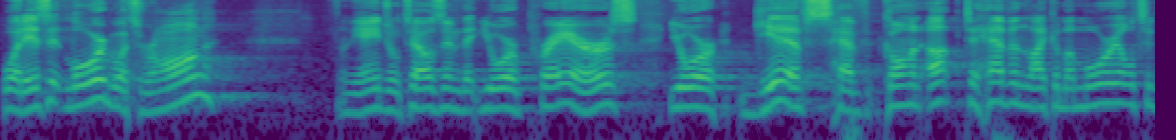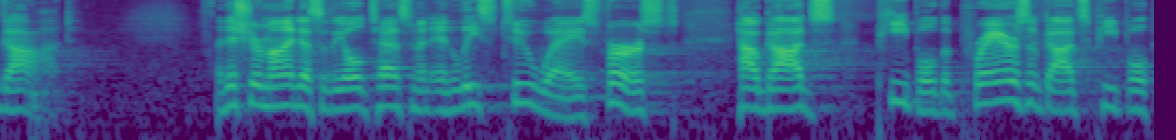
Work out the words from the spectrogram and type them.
What is it, Lord? What's wrong? And the angel tells him that your prayers, your gifts have gone up to heaven like a memorial to God. And this should remind us of the Old Testament in at least two ways. First, how God's people, the prayers of God's people,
